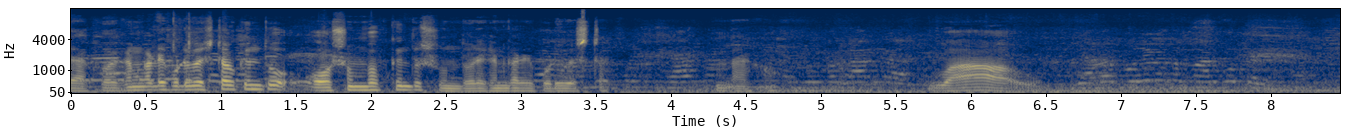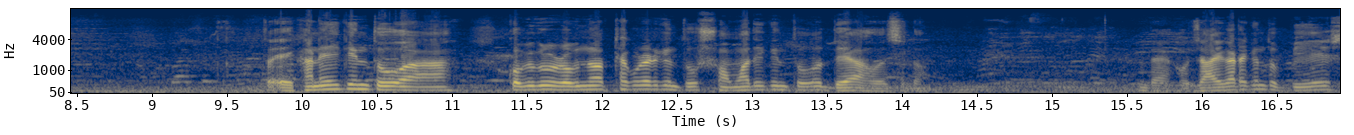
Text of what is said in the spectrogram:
দেখো, এখানকার পরিবেশটাও কিন্তু অসম্ভব কিন্তু সুন্দর এখানকার পরিবেশটা। দেখো। ওয়াও তো এখানেই কিন্তু কবিগুরু রবীন্দ্রনাথ ঠাকুরের কিন্তু সমাধি কিন্তু দেয়া হয়েছিল। দেখো, জায়গাটা কিন্তু বেশ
